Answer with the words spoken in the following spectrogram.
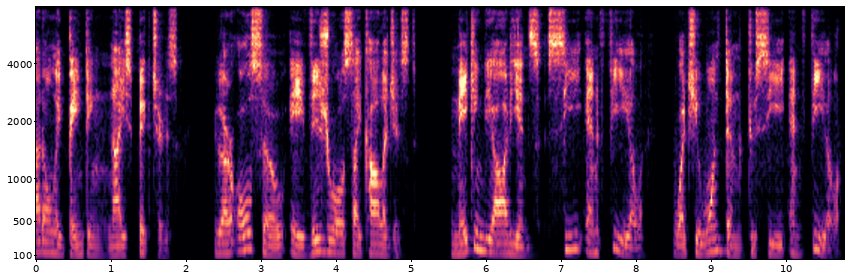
not only painting nice pictures, you are also a visual psychologist, making the audience see and feel what you want them to see and feel,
